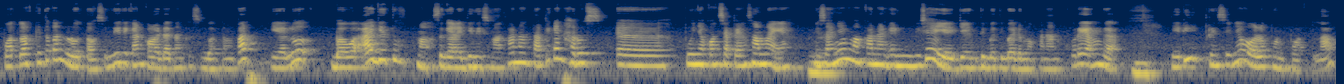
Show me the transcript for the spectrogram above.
Potluck itu kan lu tahu sendiri kan kalau datang ke sebuah tempat ya lu bawa aja tuh segala jenis makanan. Tapi kan harus uh, punya konsep yang sama ya. Hmm. Misalnya makanan Indonesia ya jangan tiba-tiba ada makanan Korea enggak. Hmm. Jadi prinsipnya walaupun potluck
